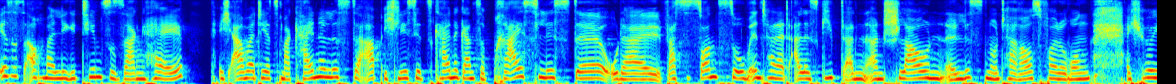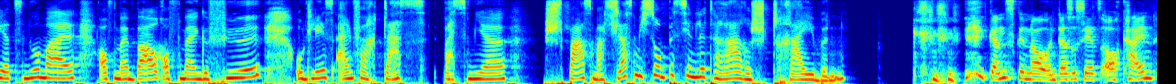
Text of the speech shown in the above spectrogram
ist es auch mal legitim zu sagen, hey, ich arbeite jetzt mal keine Liste ab, ich lese jetzt keine ganze Preisliste oder was es sonst so im Internet alles gibt an, an schlauen äh, Listen und Herausforderungen. Ich höre jetzt nur mal auf meinen Bauch, auf mein Gefühl und lese einfach das, was mir Spaß macht. Ich lasse mich so ein bisschen literarisch treiben. Ganz genau. Und das ist jetzt auch kein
